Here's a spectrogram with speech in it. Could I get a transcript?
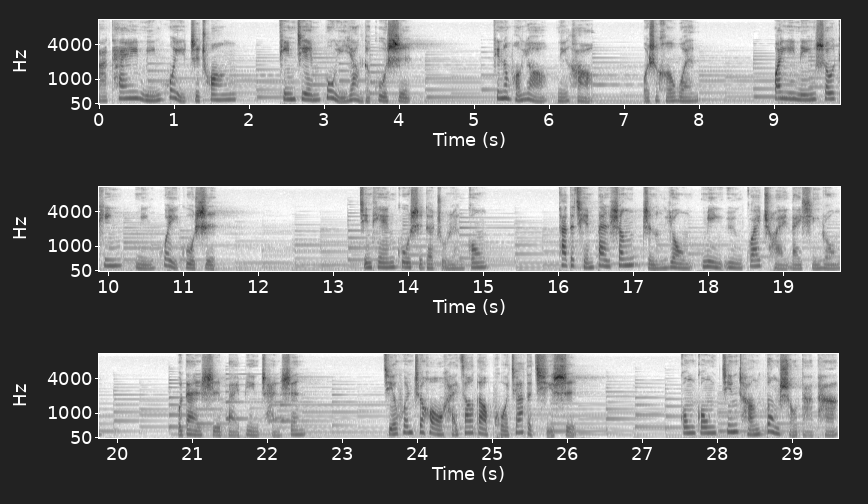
打开明慧之窗，听见不一样的故事。听众朋友您好，我是何文，欢迎您收听明慧故事。今天故事的主人公，他的前半生只能用命运乖舛来形容，不但是百病缠身，结婚之后还遭到婆家的歧视。公公经常动手打她，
